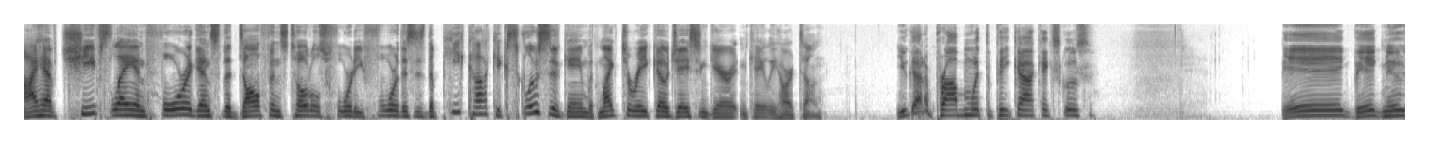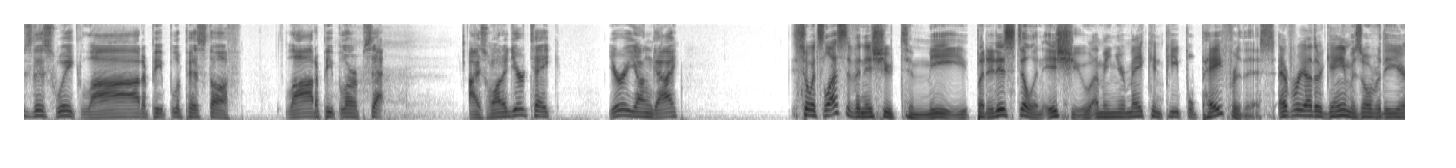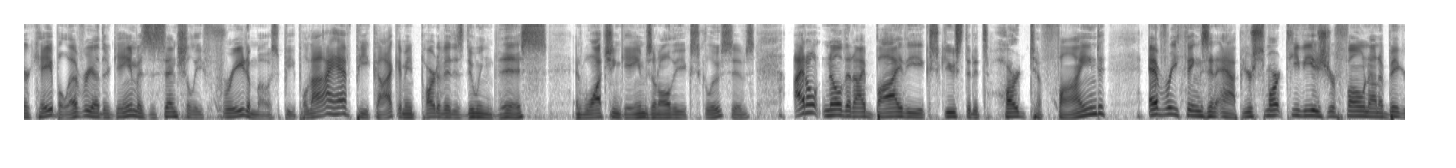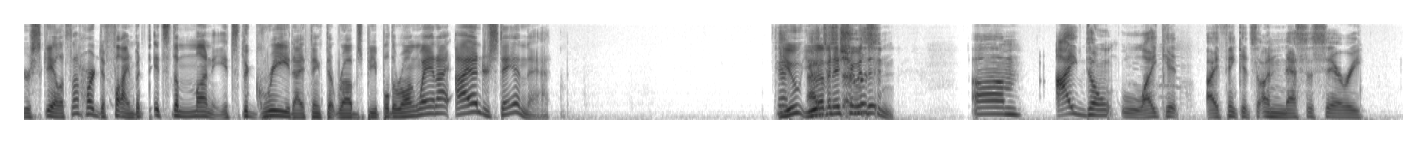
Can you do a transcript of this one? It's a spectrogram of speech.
I have Chiefs laying four against the Dolphins, totals 44. This is the Peacock exclusive game with Mike Tirico, Jason Garrett, and Kaylee Hartung. You got a problem with the Peacock exclusive? Big, big news this week. A lot of people are pissed off. A lot of people are upset. I just wanted your take. You're a young guy. So it's less of an issue to me, but it is still an issue. I mean, you're making people pay for this. Every other game is over the air cable. Every other game is essentially free to most people. Now, I have Peacock. I mean, part of it is doing this and watching games and all the exclusives. I don't know that I buy the excuse that it's hard to find. Everything's an app. Your smart TV is your phone on a bigger scale. It's not hard to find, but it's the money, it's the greed, I think, that rubs people the wrong way. And I, I understand that. You you I have an just- issue uh, with it? Um, I don't like it. I think it's unnecessary.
